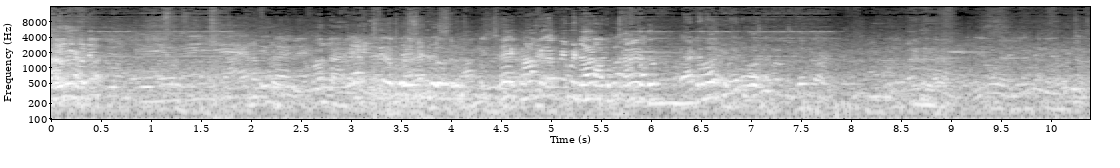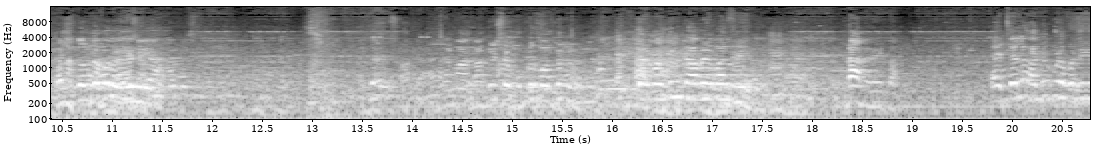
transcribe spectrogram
జాగ్రత్త మాకు అదృష్టం ముగ్గురు మంత్రులు ఇద్దరు మంత్రులు యాభై మంది చెల్ల అక్కడ కూడా ఒకటి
